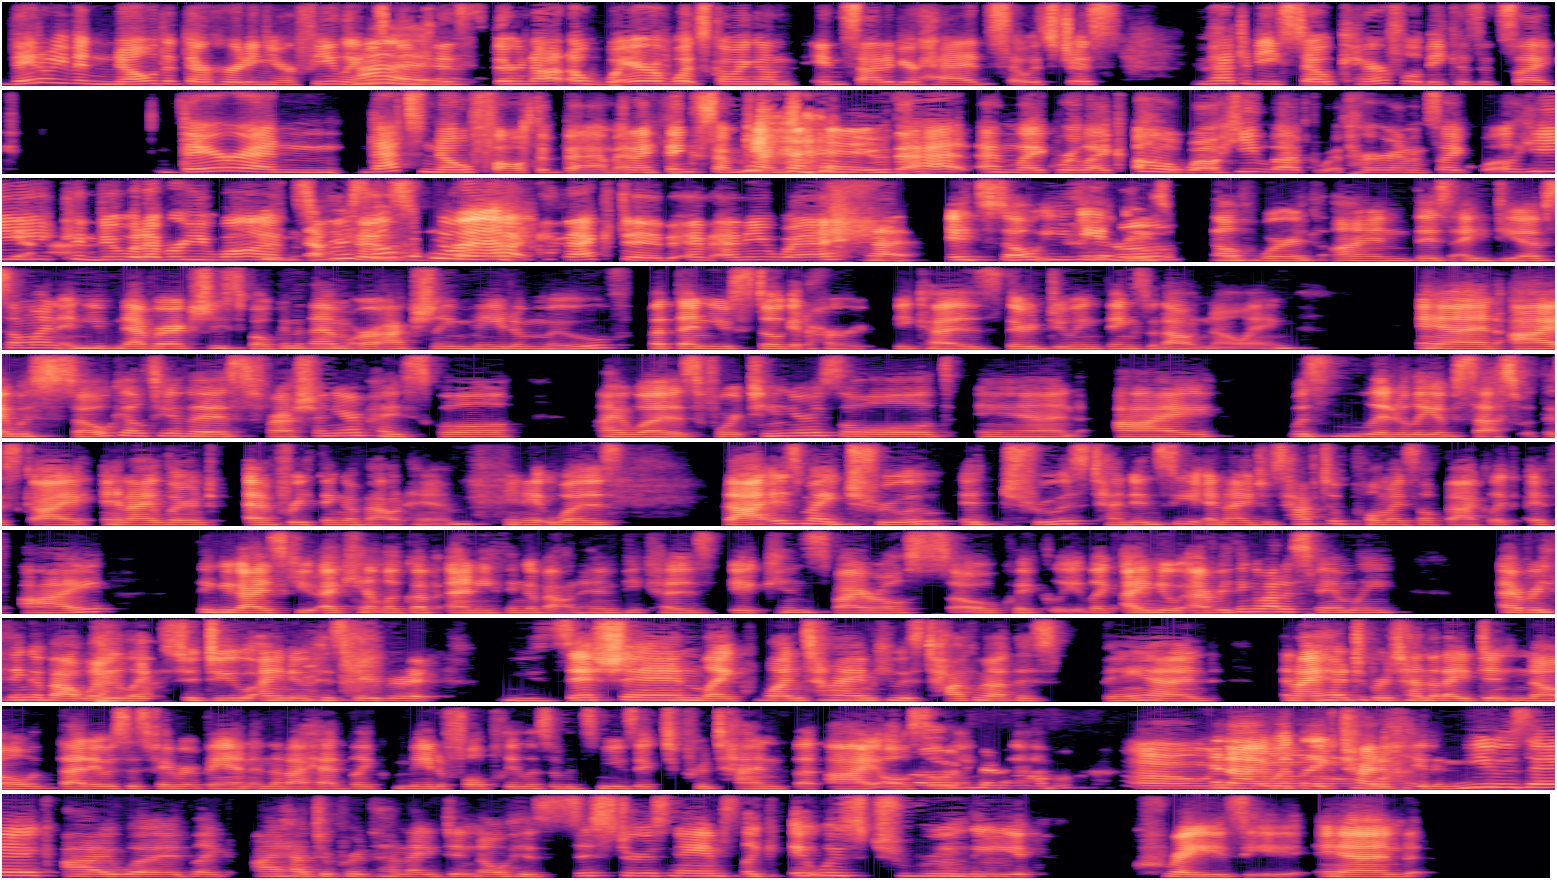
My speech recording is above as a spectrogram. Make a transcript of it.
they don't even know that they're hurting your feelings yes. because they're not aware of what's going on inside of your head. So it's just you have to be so careful because it's like they're and that's no fault of them and i think sometimes yes. we do that and like we're like oh well he left with her and it's like well he yeah. can do whatever he wants because we're not connected in any way yeah. it's so easy you to base self-worth on this idea of someone and you've never actually spoken to them or actually made a move but then you still get hurt because they're doing things without knowing and i was so guilty of this freshman year of high school i was 14 years old and i was literally obsessed with this guy and I learned everything about him. And it was that is my true it, truest tendency and I just have to pull myself back. Like if I think a guy is cute, I can't look up anything about him because it can spiral so quickly. Like I knew everything about his family, everything about what he likes to do. I knew his favorite musician. Like one time he was talking about this band and I had to pretend that I didn't know that it was his favorite band and that I had like made a full playlist of its music to pretend that I also oh, liked no. them. Oh, and no. I would like try to play the music. I would like I had to pretend I didn't know his sisters' names. Like it was truly mm-hmm. crazy and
